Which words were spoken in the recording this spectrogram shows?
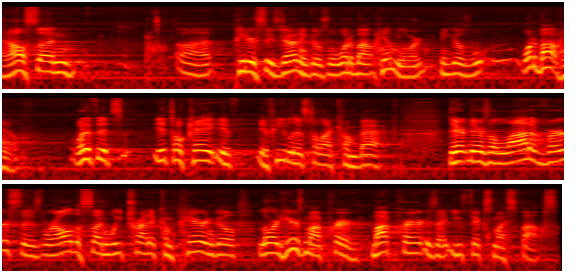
And all of a sudden, uh, Peter sees John, and he goes, Well, what about him, Lord? And he goes, What about him? What if it's, it's okay if, if he lives till I come back? There, there's a lot of verses where all of a sudden we try to compare and go, Lord, here's my prayer. My prayer is that you fix my spouse.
